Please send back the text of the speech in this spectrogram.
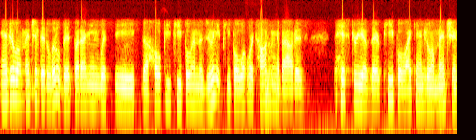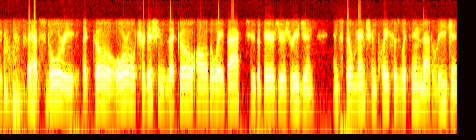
and Angelo mentioned it a little bit, but I mean, with the the Hopi people and the Zuni people, what we're talking about is the history of their people. Like Angelo mentioned, they have stories that go, oral traditions that go all the way back to the Bears Ears region, and still mention places within that region.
